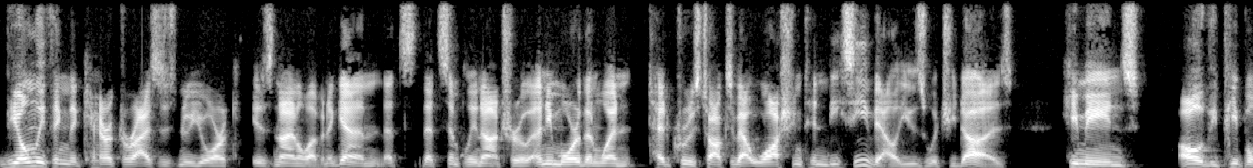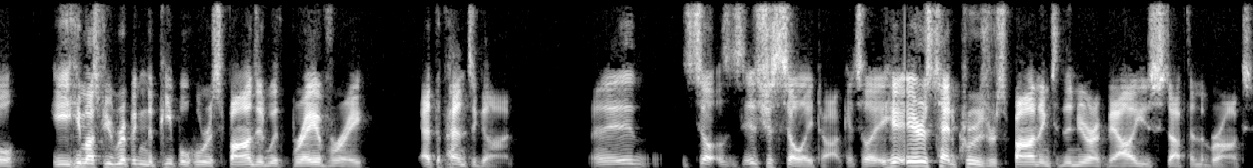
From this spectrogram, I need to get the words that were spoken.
the only thing that characterizes New York is 9 11. Again, that's, that's simply not true, any more than when Ted Cruz talks about Washington, D.C. values, which he does. He means oh, the people, he, he must be ripping the people who responded with bravery at the Pentagon. It, so it's just silly talk. It's like, here's Ted Cruz responding to the New York values stuff in the Bronx.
